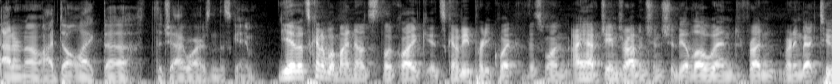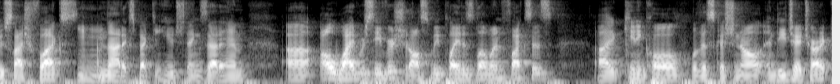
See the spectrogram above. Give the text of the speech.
I don't know. I don't like the the Jaguars in this game. Yeah, that's kind of what my notes look like. It's going to be pretty quick. This one, I have James Robinson should be a low end run, running back two slash flex. Mhm. I'm not expecting huge things out of him. Uh, all wide receivers should also be played as low end flexes. Uh, Keelan Cole, Laviska Shenault, and DJ Chark.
